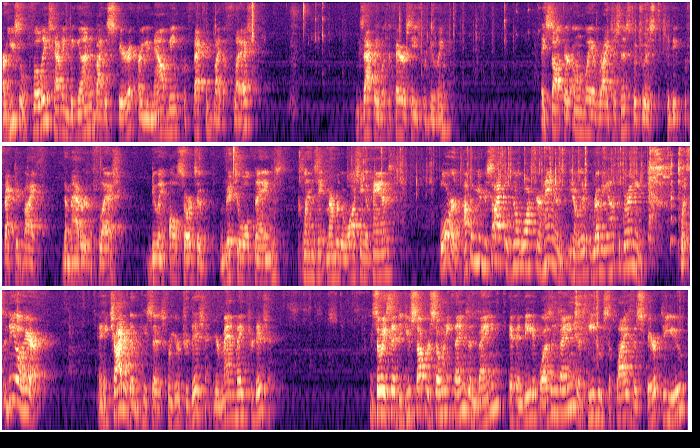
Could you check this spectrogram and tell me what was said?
Are you so foolish, having begun by the Spirit? Are you now being perfected by the flesh? Exactly what the Pharisees were doing. They sought their own way of righteousness, which was to be perfected by the matter of the flesh, doing all sorts of ritual things, cleansing. Remember the washing of hands? Lord, how come your disciples don't wash their hands? You know, they're rubbing out the grain. What's the deal here? And he chided them, he says, for your tradition, your man made tradition. And so he said, Did you suffer so many things in vain? If indeed it was in vain, does he who supplies the Spirit to you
